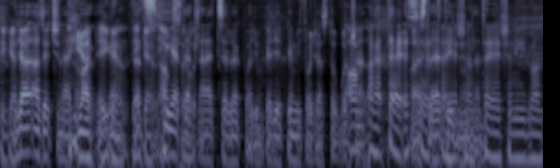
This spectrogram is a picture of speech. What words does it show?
Igen. Ugye azért csinálják. Igen, igen, igen, igen, igen hihetetlen egyszerűek vagyunk egyébként mi fogyasztók, bocsánat. A, hát te, ez, ezt lehet teljesen, így teljesen így van.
